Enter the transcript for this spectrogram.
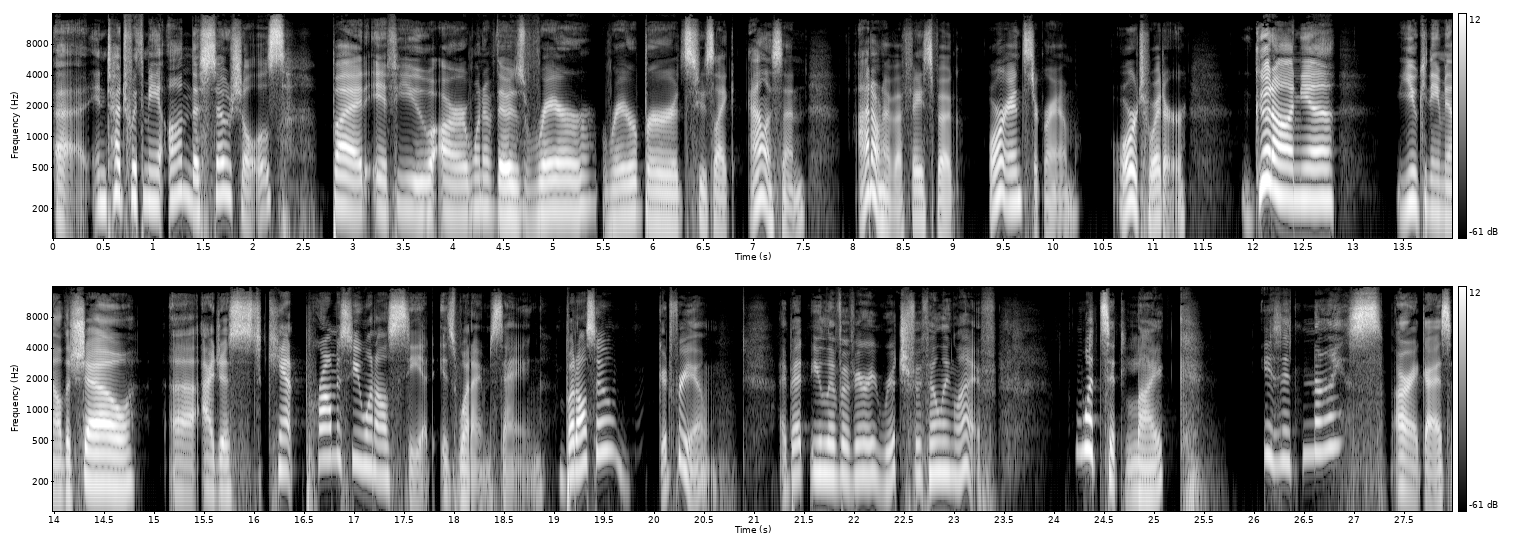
uh, in touch with me on the socials. But if you are one of those rare, rare birds who's like, Allison, I don't have a Facebook or Instagram or Twitter, good on you. You can email the show. Uh, I just can't promise you when I'll see it, is what I'm saying. But also, good for you. I bet you live a very rich, fulfilling life. What's it like? Is it nice? All right, guys,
